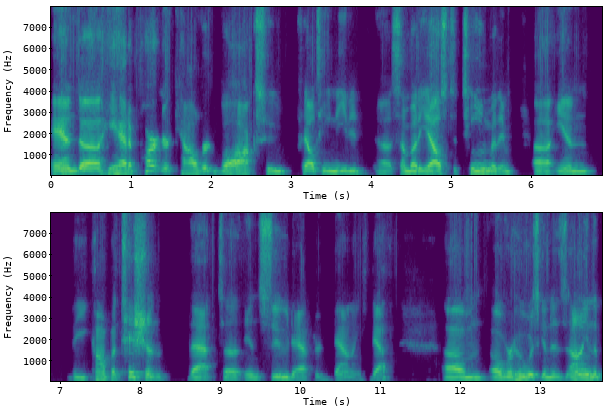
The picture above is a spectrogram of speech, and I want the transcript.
And uh, he had a partner, Calvert Vaux, who felt he needed uh, somebody else to team with him uh, in the competition that uh, ensued after Downing's death um, over who was going to design the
